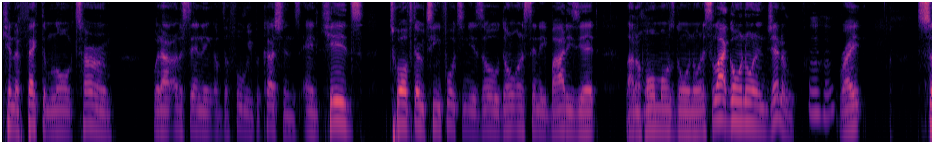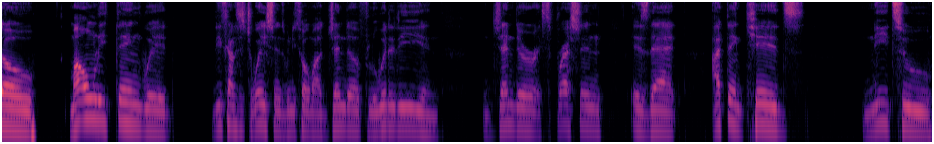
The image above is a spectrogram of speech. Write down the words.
can affect them long term without understanding of the full repercussions. And kids 12, 13, 14 years old don't understand their bodies yet. A lot of mm-hmm. hormones going on. It's a lot going on in general, mm-hmm. right? So my only thing with these kind of situations when you talk about gender fluidity and gender expression is that I think kids need to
